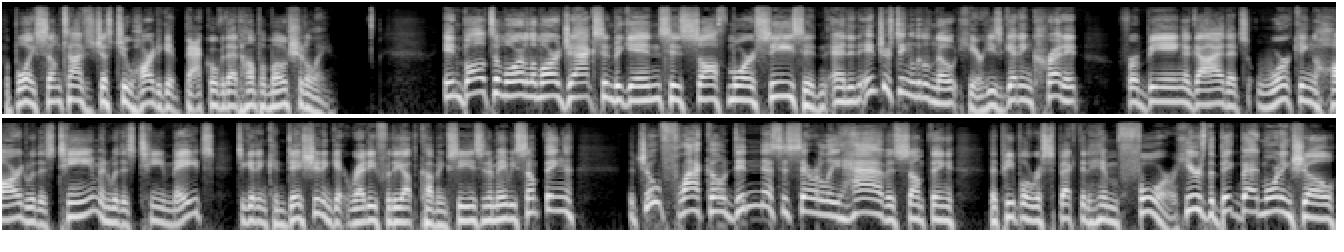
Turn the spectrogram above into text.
But boy, sometimes it's just too hard to get back over that hump emotionally. In Baltimore, Lamar Jackson begins his sophomore season. And an interesting little note here he's getting credit for being a guy that's working hard with his team and with his teammates to get in condition and get ready for the upcoming season. And maybe something that Joe Flacco didn't necessarily have as something that people respected him for. Here's the Big Bad Morning Show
